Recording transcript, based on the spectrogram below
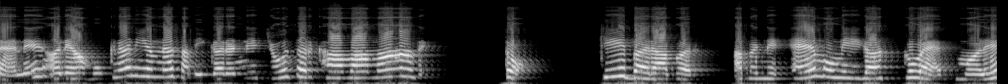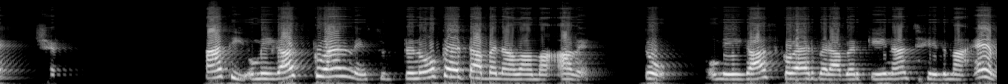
તેને અને આ હુકના નિયમના સમીકરણને જો સરખાવવામાં આવે, તો કે બરાબર આપણને એમ ઓમેગા સ્ક્વેર મળે છે. આથી ઓમેગા સ્ક્વેર ને સૂત્રનો કરતા બનાવવામાં આવે, તો ઓમેગા સ્ક્વેર બરાબર કે ના છેદમાં એમ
